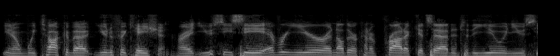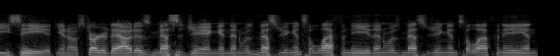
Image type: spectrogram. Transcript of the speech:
you know, we talk about unification, right? UCC every year another kind of product gets added to the U in UCC. It you know started out as messaging, and then was messaging and telephony, then was messaging and telephony and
